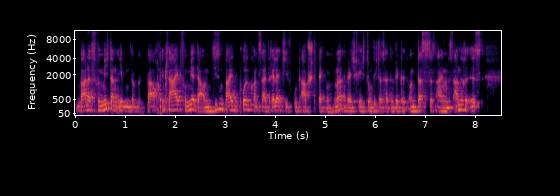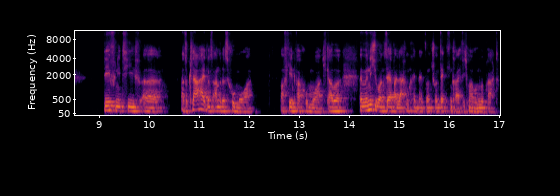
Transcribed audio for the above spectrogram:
war das für mich dann eben, war auch eine Klarheit von mir da. Und diesen beiden Polen konnte es halt relativ gut abstecken, ne, in welche Richtung sich das halt entwickelt. Und das ist das eine. Und das andere ist definitiv, äh, also Klarheit und das andere ist Humor. Auf jeden Fall Humor. Ich glaube, wenn wir nicht über uns selber lachen könnten, hätten wir uns schon 36 Mal umgebracht.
